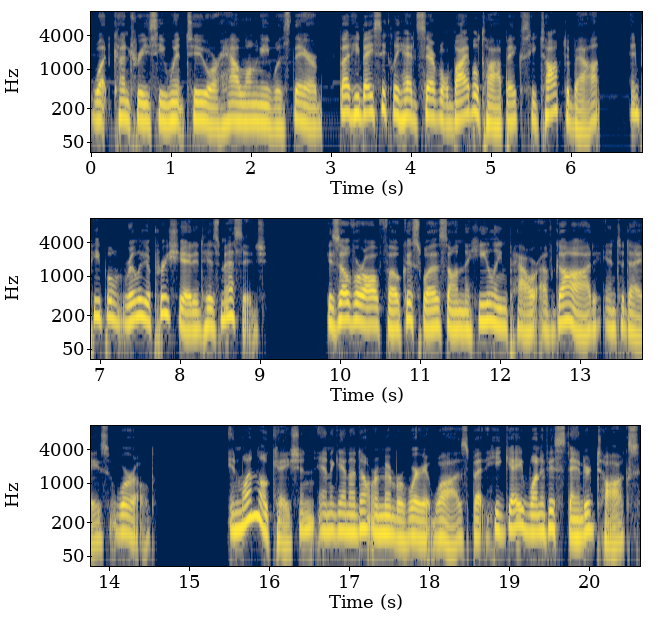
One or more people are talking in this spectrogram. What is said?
what countries he went to or how long he was there, but he basically had several Bible topics he talked about, and people really appreciated his message. His overall focus was on the healing power of God in today's world. In one location, and again I don't remember where it was, but he gave one of his standard talks,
